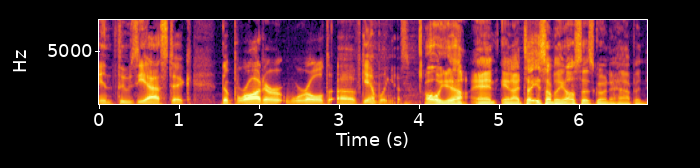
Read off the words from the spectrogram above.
enthusiastic the broader world of gambling is. Oh yeah, and and I tell you something else that's going to happen.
